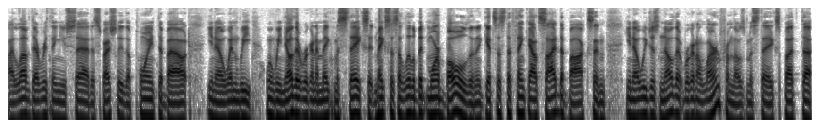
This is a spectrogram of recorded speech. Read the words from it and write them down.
I loved everything you said, especially the point about you know when we when we know that we're going to make mistakes, it makes us a little bit more bold, and it gets us to think outside the box, and you know, we just know that we're going to learn from those mistakes. But uh,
